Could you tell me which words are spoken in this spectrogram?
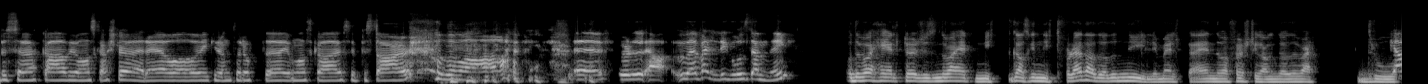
besøk av Jonas Gahr Støre og gikk rundt og ropte 'Jonas Gahr, superstar'. Og det var eh, full Ja, det var veldig god stemning. Og det var helt, det var helt nytt, ganske nytt for deg? da, Du hadde nylig meldt deg inn? Det var første gang du hadde vært dro Ja,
